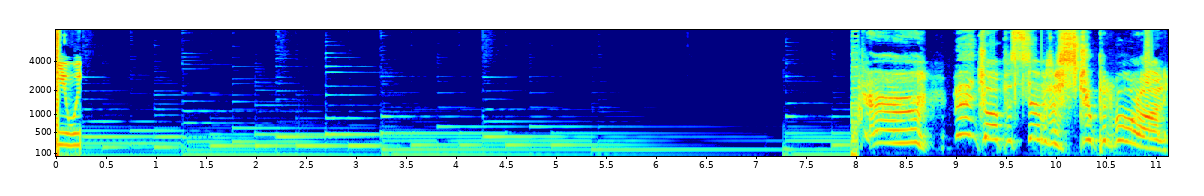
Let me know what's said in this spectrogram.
Kiwi. Err, ah, Drop is such a stupid moron.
